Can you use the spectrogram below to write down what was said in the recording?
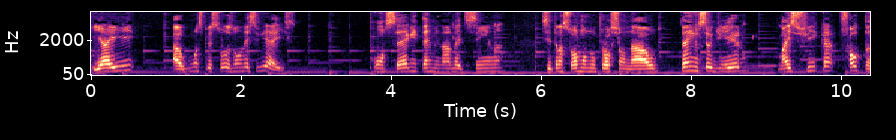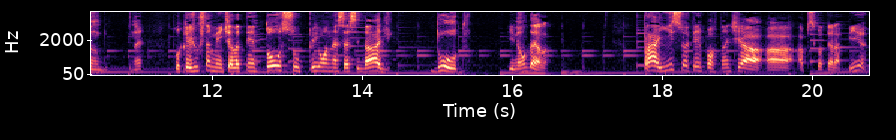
E aí, algumas pessoas vão nesse viés. Conseguem terminar a medicina, se transformam num profissional, tem o seu dinheiro, mas fica faltando, né? Porque justamente ela tentou suprir uma necessidade do outro e não dela. Para isso é que é importante a, a, a psicoterapia,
